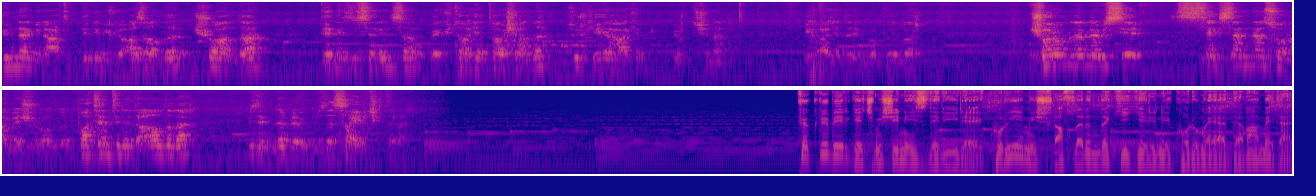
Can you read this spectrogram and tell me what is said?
günden güne artık dediğim gibi azaldı. Şu anda Denizli, Serinhisar ve Kütahya Tavşanlı Türkiye'ye hakim yurt dışına ihracat edip yapıyorlar. Çorum leblebisi 80'den sonra meşhur oldu. Patentini de aldılar. Bizim leblebimize sahip çıktılar. Köklü bir geçmişin izleriyle kuru yemiş raflarındaki yerini korumaya devam eden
